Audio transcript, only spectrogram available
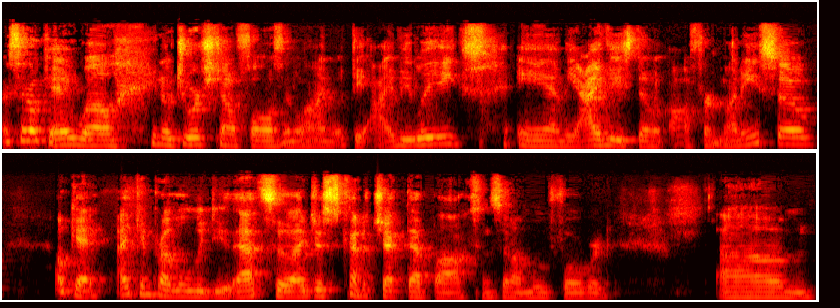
I said, okay, well, you know, Georgetown falls in line with the Ivy Leagues, and the Ivies don't offer money. So, okay, I can probably do that. So I just kind of checked that box and said, I'll move forward. Um,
